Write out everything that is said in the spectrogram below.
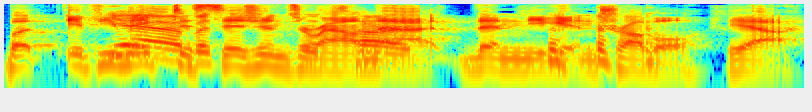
but if you yeah, make decisions around that, then you get in trouble. Yeah.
